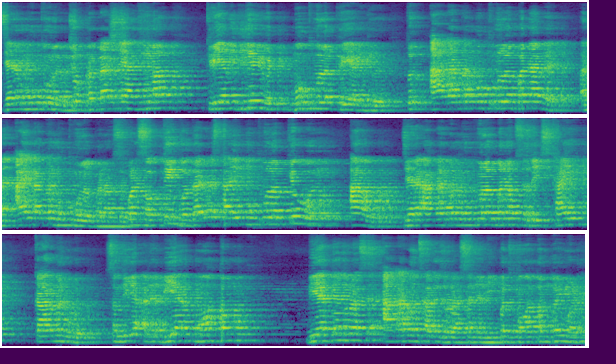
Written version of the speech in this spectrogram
જ્યારે મુક્ત જો પ્રકાશની હાજરીમાં ક્રિયાવિધિ કેવી હોય? મુક્ત મૂલક ક્રિયાવિધિ હોય. તો આ કાર્બન મુક્ત મૂલક બનાવે અને આ કાર્બન મુક્ત મૂલક બનાવશે. પણ સૌથી વધારે સ્થાયી મુક્ત મૂલક કયો હોય? આ હોય. જ્યારે આ કાર્બન મુક્ત મૂલક બનાવશે તો સ્થાયી કાર્બન હોય. સમજી ગયા? અને બીઆર મહત્તમ બીઆર ક્યાં જોડાશે? આ કાર્બન સાથે જોડાશે. અને નિપજ મહત્તમ કઈ મળે?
